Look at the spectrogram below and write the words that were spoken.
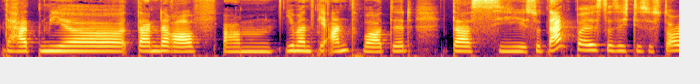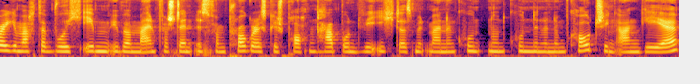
Da hat mir dann darauf ähm, jemand geantwortet, dass sie so dankbar ist, dass ich diese Story gemacht habe, wo ich eben über mein Verständnis von Progress gesprochen habe und wie ich das mit meinen Kunden und Kundinnen im Coaching angehe.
